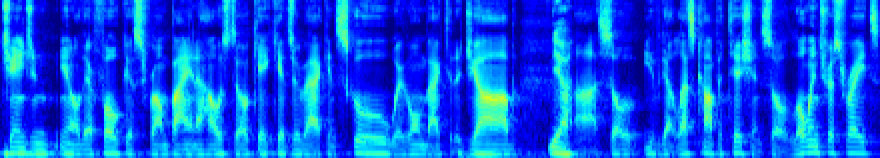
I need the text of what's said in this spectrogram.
changing you know their focus from buying a house to okay, kids are back in school, we're going back to the job. Yeah. Uh, so you've got less competition. So low interest rates,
